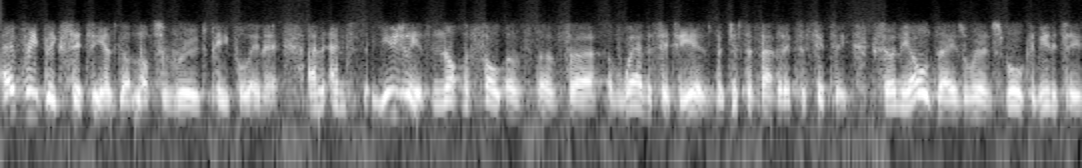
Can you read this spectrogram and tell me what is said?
every big city has got lots of rude people in it, and and usually it's not the fault of of, uh, of where the city is, but just the fact that it's a city. So in the old days, when we were in small communities,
